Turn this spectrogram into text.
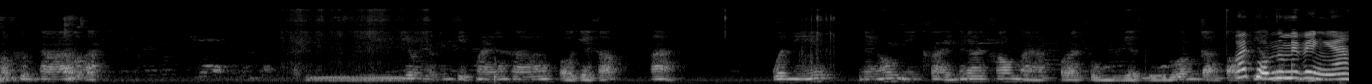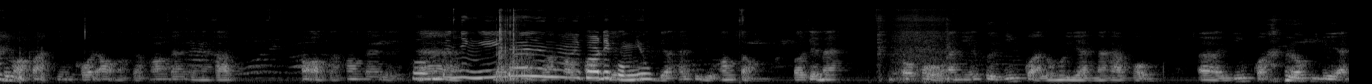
ขอบคุณครับอะพี่โยอย่าลืมปิดไมค์นะครับ โอเคครับ อะ วันนี้ในห้องนี้ใครไม่ได้เข้ามาประชุมเรียนรู้ร่วมกันตอนโอ้ยผมทำไมเป็นอย่างเงี้ย พี่หมอฝากทีมโค้ดเอาออกจากห้องได้เลยนะครับเอาออกจากห้องได้เลยผมเป็นอย่างนี้ได้ยังไงเพราะได้ผมยุ่งเดี๋ยวให้ไปอยู่ห้องสองโอเคไหมโอ้โห อันนี้ก็คือยิ่งกว่าโรงเรียนนะครับผม เอ่อยิ่งกว่าโรงเรียน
